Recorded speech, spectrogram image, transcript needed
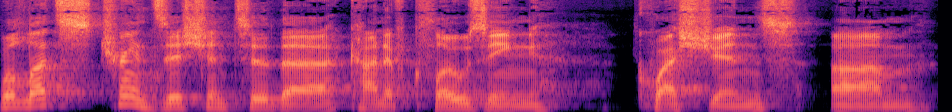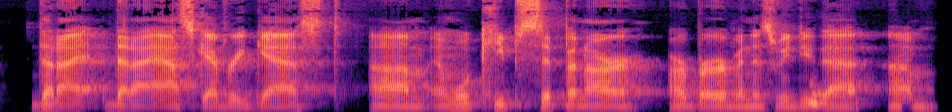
Well, let's transition to the kind of closing questions. Um, that I that I ask every guest, um, and we'll keep sipping our our bourbon as we do that. Um,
